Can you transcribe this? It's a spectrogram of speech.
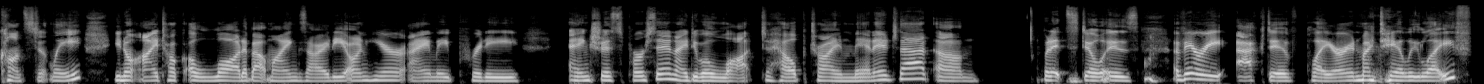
constantly. You know, I talk a lot about my anxiety on here. I am a pretty anxious person. I do a lot to help try and manage that. Um, but it still is a very active player in my daily life.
